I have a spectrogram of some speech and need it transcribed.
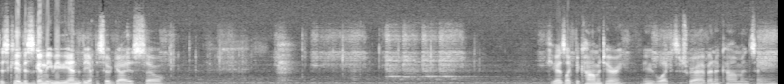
This okay, this is gonna be the end of the episode, guys. So. If you guys like the commentary, leave a like and subscribe, and a comment saying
